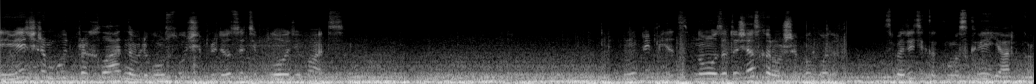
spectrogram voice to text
И вечером будет прохладно, в любом случае придется тепло одеваться. Ну, пипец. Но зато сейчас хорошая погода. Смотрите, как в Москве ярко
